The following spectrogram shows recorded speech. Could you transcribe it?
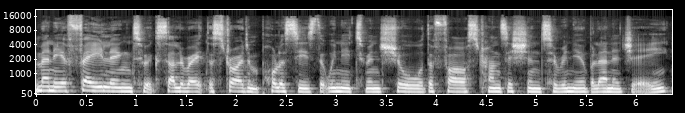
Many are failing to accelerate the strident policies that we need to ensure the fast transition to renewable energy.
